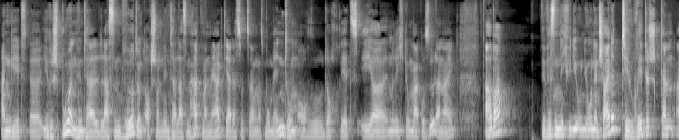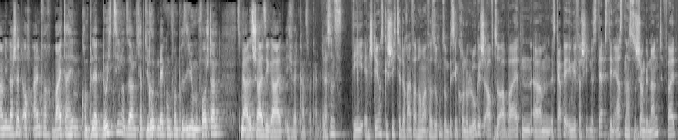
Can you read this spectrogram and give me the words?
angeht, äh, ihre Spuren hinterlassen wird und auch schon hinterlassen hat. Man merkt ja, dass sozusagen das Momentum auch so doch jetzt eher in Richtung Markus Söder neigt. Aber wir wissen nicht, wie die Union entscheidet. Theoretisch kann Armin Laschet auch einfach weiterhin komplett durchziehen und sagen, ich habe die Rückendeckung von Präsidium und Vorstand, ist mir alles scheißegal, ich werde Kanzlerkandidat. Lass uns die Entstehungsgeschichte doch einfach nochmal versuchen, so ein bisschen chronologisch aufzuarbeiten. Ähm, es gab ja irgendwie verschiedene Steps. Den ersten hast du schon genannt, Veit.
